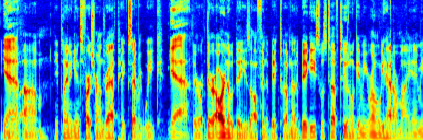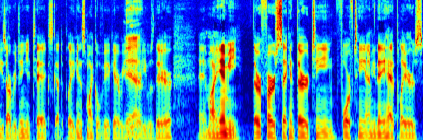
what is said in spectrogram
yeah. Know, um, you're playing against first round draft picks every week. Yeah. There are, there are no days off in the Big Twelve. Now the Big East was tough too. Don't get me wrong. We had our Miami's, our Virginia Techs. Got to play against Michael Vick every yeah. year. He was there, and Miami their first, second, third team, fourth team. I mean, they had players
